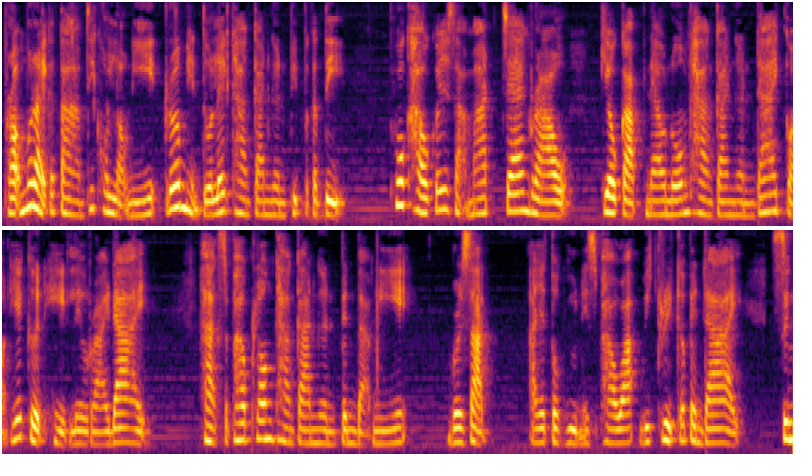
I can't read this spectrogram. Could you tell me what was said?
เพราะเมื่อไหร่ก็ตามที่คนเหล่านี้เริ่มเห็นตัวเลขทางการเงินผิดปกติ พวกเขาก็จะสามารถแจ้งเราเกี่ยวกับแนวโน้มทางการเงินได้ก่อนที่จะเกิดเหตุเลวร้ายได้ หากสภาพคล่องทางการเงินเป็นแบบนี้ บริษัทอาจจะตกอยู่ในสภาวะวิกฤตก็เป็นได้ ซึ่ง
